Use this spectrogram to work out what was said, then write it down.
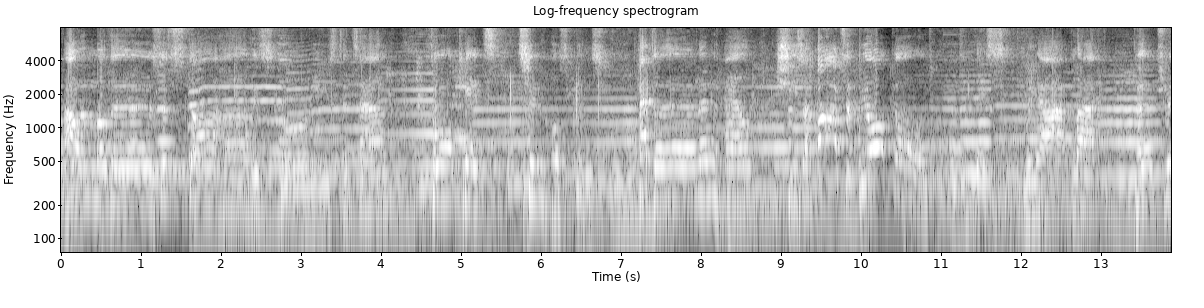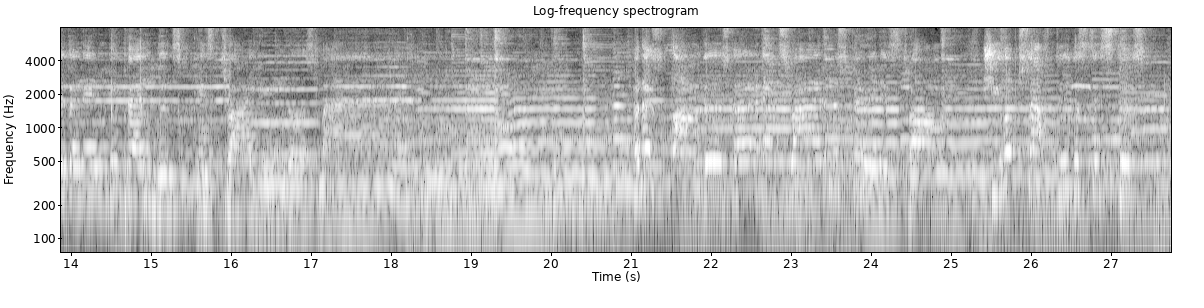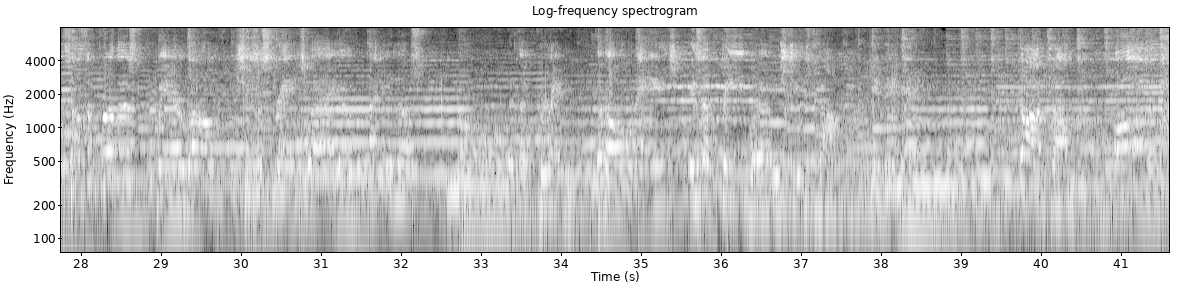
Our mother's a star with stories to tell. Four kids, two husbands, heaven and hell. She's a heart of pure gold, and for this we are glad. Her driven independence is driving us mad. And as long as her head's right and her spirit is strong, she looks after the sisters, tells the brothers we're wrong. She's a strange way of letting us know with a grin that old age is a B word and she's not giving in. Go on, Tom. Oh!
